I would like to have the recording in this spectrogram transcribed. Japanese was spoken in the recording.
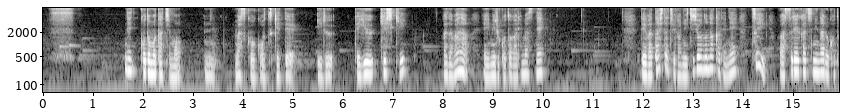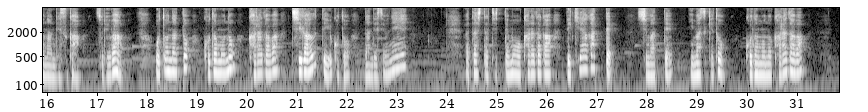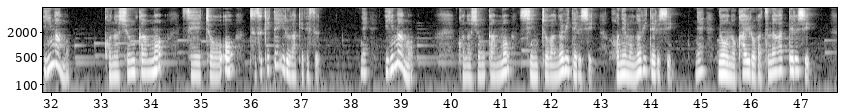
で子供たちも、うん、マスクをこうつけているっていう景色まだまだ、えー、見ることがありますね。で私たちが日常の中でねつい忘れがちになることなんですがそれは大人と子供の体は違うっていうことなんですよね。私たちってもう体が出来上がってしまっていますけど子供の体は今もこの瞬間も成長を続けているわけです。ね、今もこの瞬間も身長は伸びてるし骨も伸びてるし、ね、脳の回路がつながってるし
